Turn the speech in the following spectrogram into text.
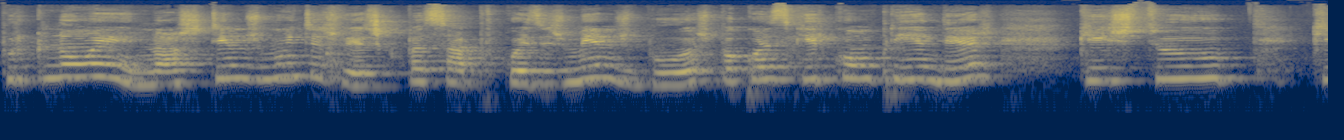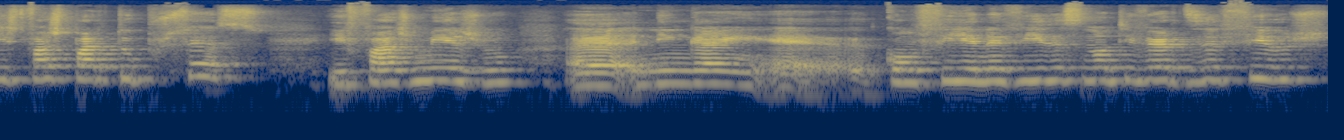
porque não é. Nós temos muitas vezes que passar por coisas menos boas para conseguir compreender que isto, que isto faz parte do processo e faz mesmo. Uh, ninguém uh, confia na vida se não tiver desafios,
